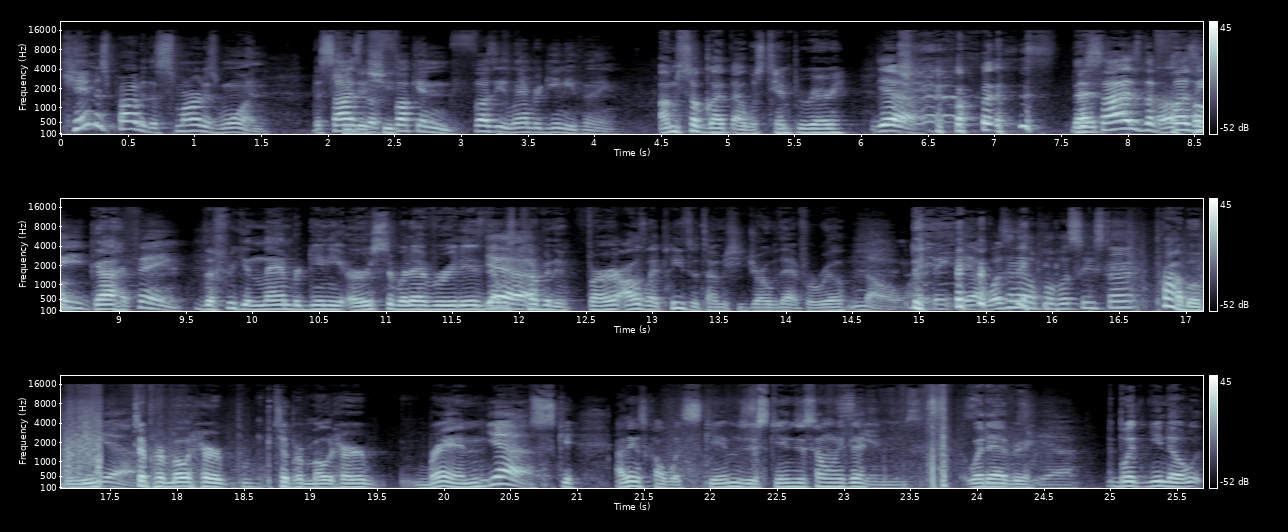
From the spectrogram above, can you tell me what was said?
Kim is probably the smartest one. Besides did- the she- fucking fuzzy Lamborghini thing. I'm so glad that was temporary. Yeah. That- Besides the oh, fuzzy God. thing. The freaking Lamborghini Urus, whatever it is, that Yeah. was covered in fur. I was like, please don't tell me she drove that for real. No, I think yeah, wasn't it a publicity stunt? Probably. Yeah. To promote her to promote her brand. Yeah. Ski- I think it's called what Skims or Skims or something like that. Skims. Whatever. Yeah. But you know,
